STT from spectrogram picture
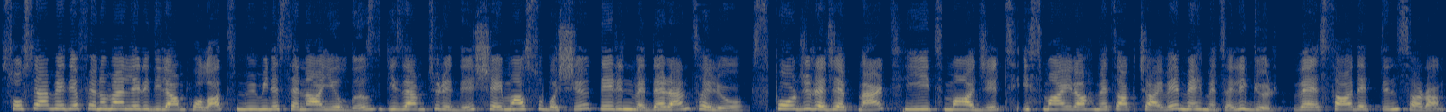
Sosyal medya fenomenleri Dilan Polat, Mümine Sena Yıldız, Gizem Türedi, Şeyma Subaşı, Derin ve Deren Talu. Sporcu Recep Mert, Yiğit Macit, İsmail Ahmet Akçay ve Mehmet Ali Gür ve Saadettin Saran.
